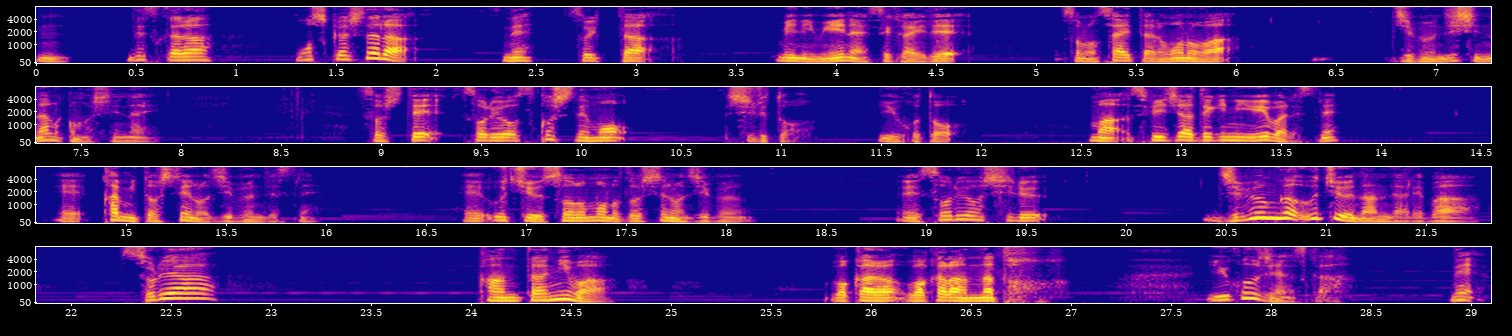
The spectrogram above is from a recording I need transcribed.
うん。ですから、もしかしたら、ね、そういった目に見えない世界で、その最たるものは自分自身なのかもしれない。そして、それを少しでも知るということ。まあ、スピーチャー的に言えばですね、え神としての自分ですね。え宇宙そのものとしての自分。えそれを知る。自分が宇宙なんであれば、そりゃ、簡単には、わから、わからんなと いうことじゃないですか。ね。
